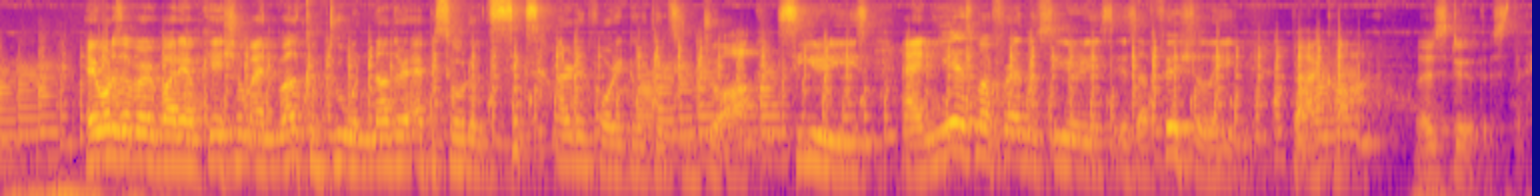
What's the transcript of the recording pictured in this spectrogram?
Hey, what is up, everybody? I'm Kesham, and welcome to another episode of the 642 Things to Draw series. And yes, my friend, the series is officially back on. Let's do this thing.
